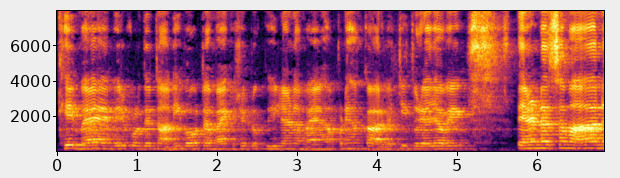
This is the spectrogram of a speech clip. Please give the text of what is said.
ਕਿ ਮੈਂ ਮੇਰੇ ਕੋਲ ਤੇ ਧਨ ਹੀ ਬਹੁਤ ਹੈ, ਮੈਂ ਕਿਸੇ ਤੋਂ ਕੀ ਲੈਣਾ? ਮੈਂ ਆਪਣੇ ਹੰਕਾਰ ਵਿੱਚ ਹੀ ਤੁਰਿਆ ਜਾਵੇ। ਤਿਰਣ ਸਮਾਨ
